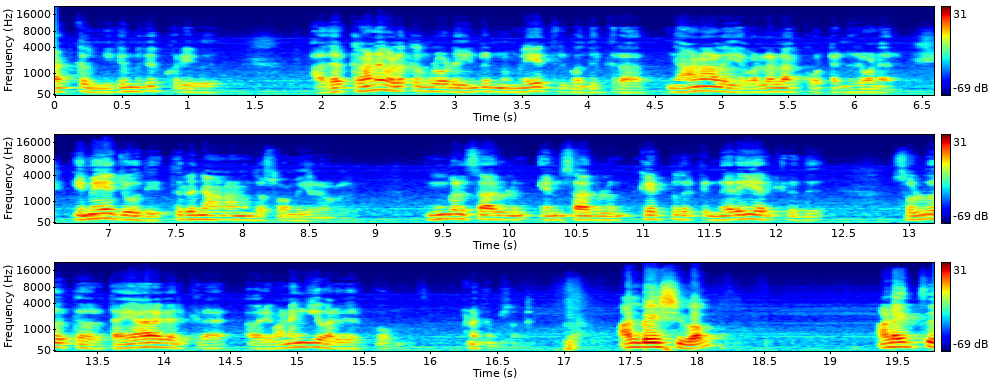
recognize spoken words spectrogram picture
ஆட்கள் மிக மிக குறைவு. அதற்கான விளக்கங்களோடு இன்றும் நம் நிலையத்திற்கு வந்திருக்கிறார் ஞானாலய வள்ளலார் கோட்டை நிறுவனர் இமயஜோதி திருஞானானந்த சுவாமிகள் அவர்கள். உங்கள் சார்பிலும் என் சார்பிலும் கேட்பதற்கு நிறைய இருக்கிறது. சொல்வதற்கு அவர் தயாராக இருக்கிறார். அவரை வணங்கி வரவேற்போம். வணக்கம் சார். அன்பே சிவம். அனைத்து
